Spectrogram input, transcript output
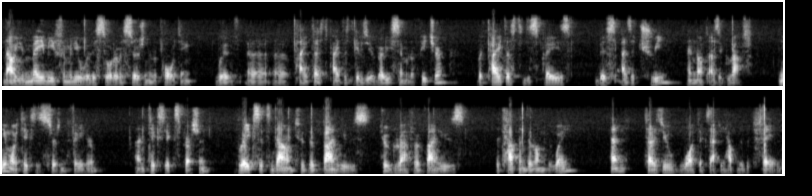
Now you may be familiar with this sort of assertion reporting with uh, uh, PyTest. PyTest gives you a very similar feature, but PyTest displays this as a tree and not as a graph. Nimoy takes a certain failure and takes the expression, breaks it down to the values, to a graph of values that happened along the way, and tells you what exactly happened that it failed.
